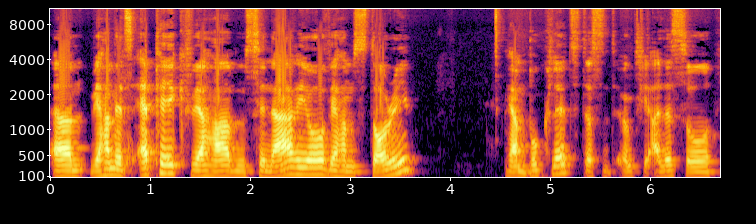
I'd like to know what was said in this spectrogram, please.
ähm, wir haben jetzt Epic, wir haben Szenario, wir haben Story, wir haben Booklet, das sind irgendwie alles so,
